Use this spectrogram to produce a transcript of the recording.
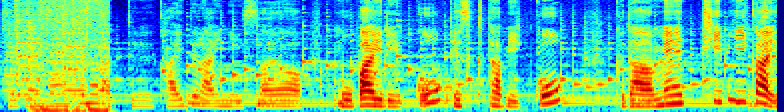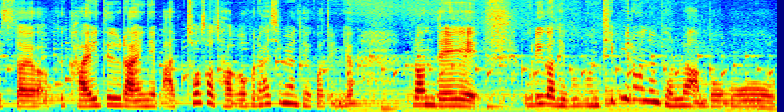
제공한 채널 아트 가이드라인이 있어요. 모바일이 있고 데스크탑이 있고 그 다음에 TV가 있어요. 그 가이드라인에 맞춰서 작업을 하시면 되거든요. 그런데 우리가 대부분 TV로는 별로 안 보고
